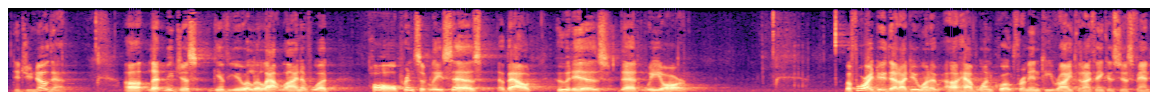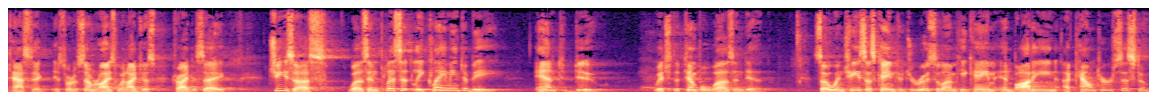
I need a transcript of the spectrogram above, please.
Did you know that? Uh, let me just give you a little outline of what Paul principally says about who it is that we are. Before I do that, I do want to uh, have one quote from N.T. Wright that I think is just fantastic. It sort of summarized what I just tried to say. Jesus was implicitly claiming to be and to do, which the temple was and did. So when Jesus came to Jerusalem, he came embodying a counter system.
